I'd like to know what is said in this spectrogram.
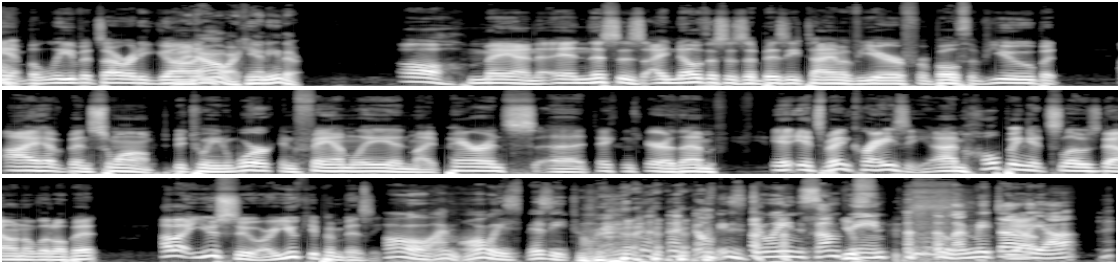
can't believe it's already gone. I know. I can't either. Oh man, and this is I know this is a busy time of year for both of you, but I have been swamped between work and family and my parents uh, taking care of them. It, it's been crazy. I'm hoping it slows down a little bit. How about you, Sue? Are you keeping busy? Oh, I'm always busy, Tony. I'm always doing something. Let me tell yep. you.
